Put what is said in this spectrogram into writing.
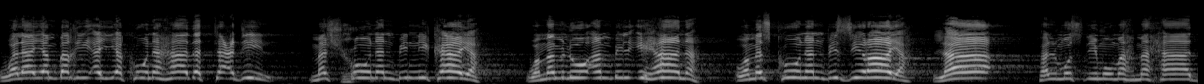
ولا ينبغي أن يكون هذا التعديل مشحونا بالنكاية ومملوءا بالإهانة ومسكونا بالزراية. لا فالمسلم مهما حاد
